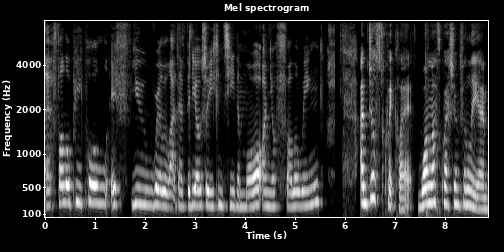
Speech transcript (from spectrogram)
uh, follow people if you really like their videos so you can see them more on your following and just quickly, one last question for Liam.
